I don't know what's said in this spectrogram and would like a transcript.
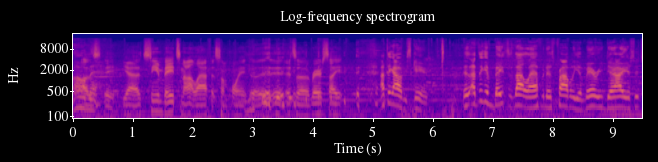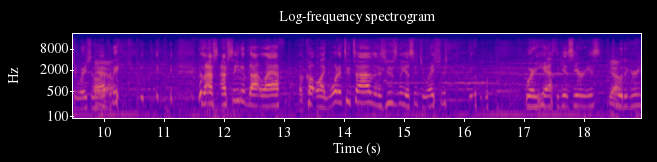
Oh, man. was- eh, yeah, seeing Bates not laugh at some point, uh, it, it's a rare sight. I think I would be scared. I think if Bates is not laughing, there's probably a very dire situation Oh, happening. Because I've, I've seen him not laugh a couple, like one or two times, and it's usually a situation where he has to get serious Yeah. to a degree.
